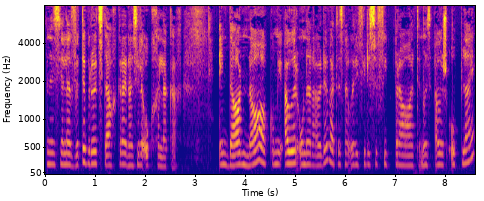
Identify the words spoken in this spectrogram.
En as julle wittebroodsdag kry dan is julle ook gelukkig. En daarna kom die ouer onderhoude wat ons nou oor die filosofie praat en ons ouers oplei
